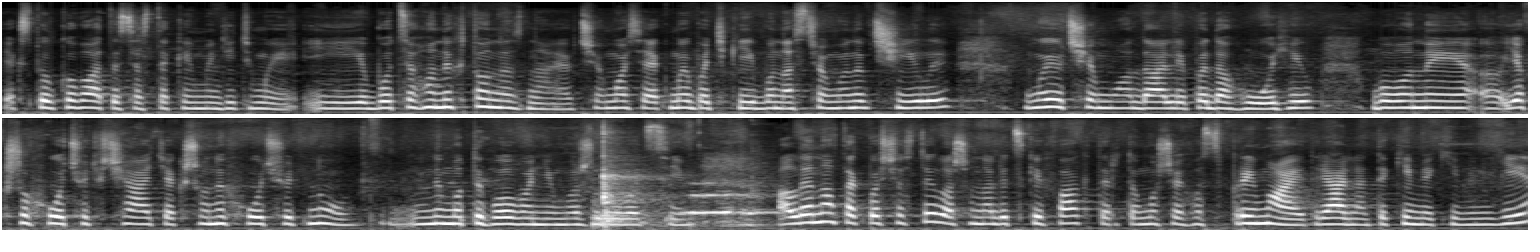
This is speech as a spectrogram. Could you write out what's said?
як спілкуватися з такими дітьми. І бо цього ніхто не знає. Вчимося, як ми батьки, бо нас цьому не вчили. Ми вчимо далі педагогів, бо вони, е, якщо хочуть, вчать, якщо не хочуть, ну не мотивовані, можливо, цим. Але нам так пощастило, що на людський фактор, тому що його сприймають реально таким, яким він є.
